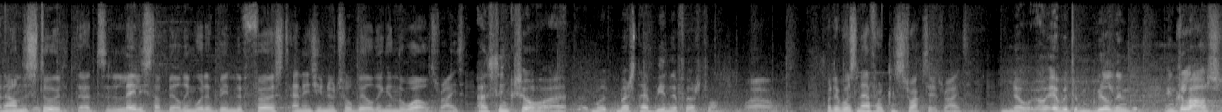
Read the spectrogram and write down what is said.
And I understood that the Lelystad building would have been the first energy neutral building in the world, right? I think so. Uh, it must have been the first one. Wow. But it was never constructed, right? No, it was built in, in glass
